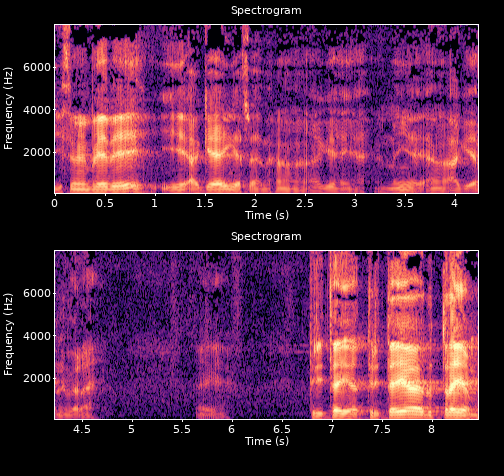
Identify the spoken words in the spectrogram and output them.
इसमें भेद है? ये आगे आएगा शायद। हाँ आगे आएगा नहीं आया। हाँ आगे आने वाला है। तृतय तृतय और त्रयम।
